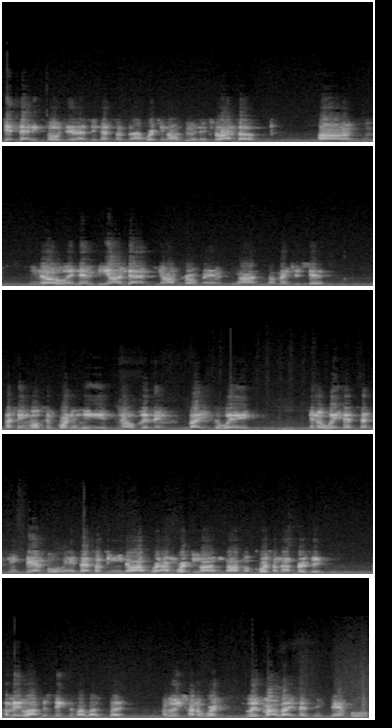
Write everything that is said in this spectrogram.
get that exposure. I think that's something I'm working on doing in Toronto. Um, you know, and then beyond that, beyond programs, beyond you know, mentorship I think most importantly is you know living life the way in a way that sets an example, and that's something you know I'm, working on. You know, of course I'm not perfect. I made a lot of mistakes in my life, but I'm really trying to work, live my life as an example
